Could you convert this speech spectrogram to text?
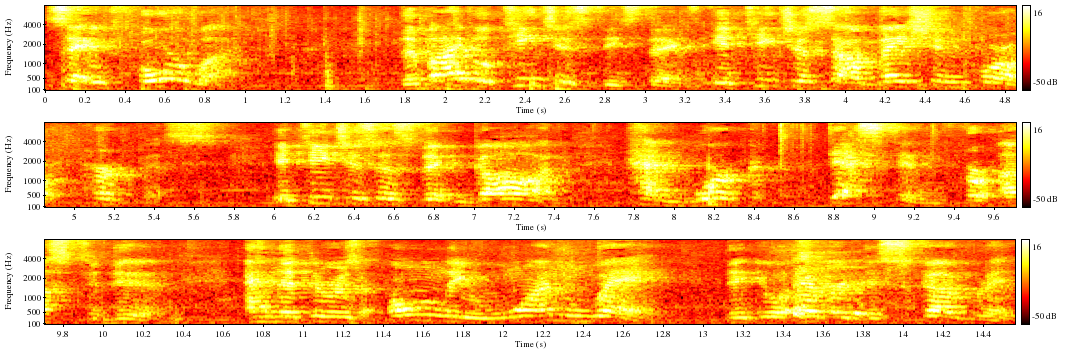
Saved for what? The Bible teaches these things. It teaches salvation for a purpose. It teaches us that God had work destined for us to do. And that there is only one way that you'll ever discover it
